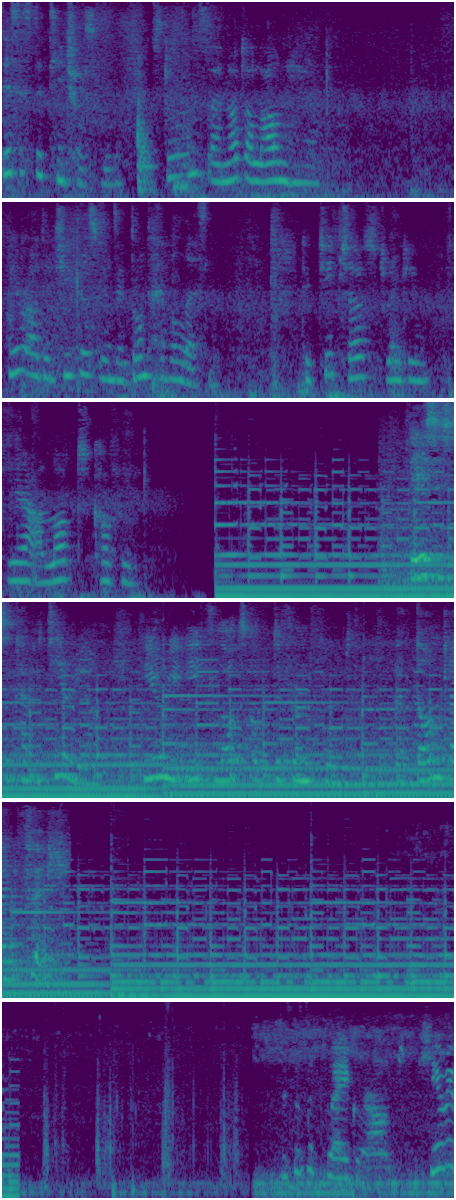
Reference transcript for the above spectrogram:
This is the teacher's room. Students are not alone here. Here are the teachers when they don't have a lesson. The teachers drinking here a lot of coffee. This is the cafeteria. Here we eat lots of different food. I don't like fish. This is a playground. Here we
